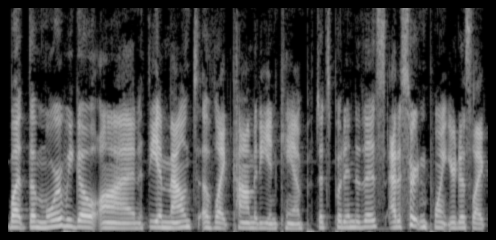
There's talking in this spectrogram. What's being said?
But the more we go on, the amount of like comedy and camp that's put into this, at a certain point, you're just like,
